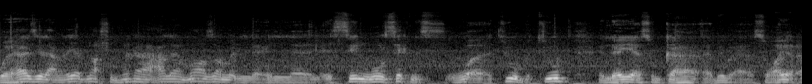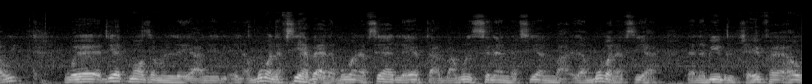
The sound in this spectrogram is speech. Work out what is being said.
وهذه العملية بنحصل منها على معظم ال thin wall thickness tube tube اللي هي سمكها بيبقى صغير قوي. وديت معظم اللي يعني الأنبوبة نفسها بقى الأنبوبة نفسها اللي هي بتاع معجون السنان نفسها الأنبوبة نفسها الأنابيب اللي شايفها أو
